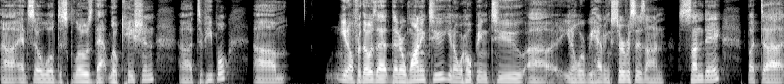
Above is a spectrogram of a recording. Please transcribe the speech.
uh, and so we'll disclose that location uh, to people. Um, you know, for those that, that are wanting to, you know, we're hoping to, uh, you know, we'll be having services on Sunday. But uh,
